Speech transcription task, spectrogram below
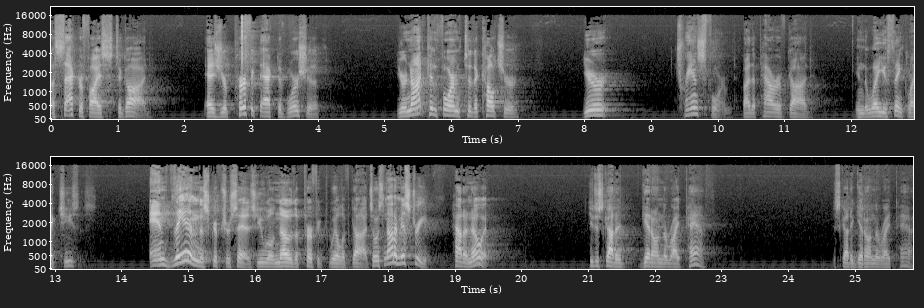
a sacrifice to God as your perfect act of worship. You're not conformed to the culture, you're transformed by the power of God in the way you think like Jesus. And then the scripture says you will know the perfect will of God. So it's not a mystery how to know it. You just got to get on the right path. Just got to get on the right path.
